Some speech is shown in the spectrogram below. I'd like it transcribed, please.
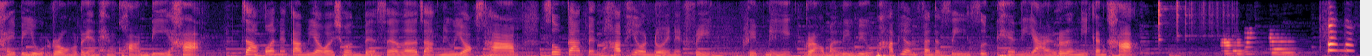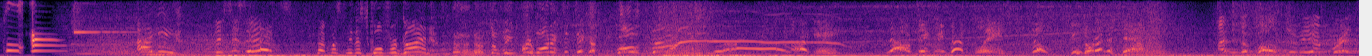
ให้ไปอยู่โรงเรียนแห่งความดีค่ะ จากวรรณกรรมเยาวชนเบสเซลเลอร์จากนิวยอร์กไทม์สู่การเป็นภาพยนตร์โดย Netflix คลิปนี้เรามารีวิวภาพยนตร์แฟนตาซีสุดเทพนิยายเรื่องนี้กันค่ะ Aggie, this is it! That must be the school for good! No, no, no, Sophie, I wanted to take us both back! Aggie! No, take me back, please! No, you don't understand! I'm supposed to be a princess!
